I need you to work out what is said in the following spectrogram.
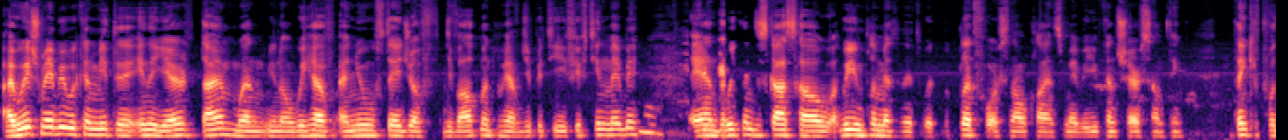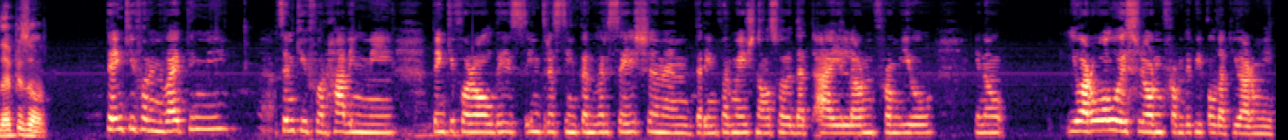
I wish maybe we can meet uh, in a year time when you know we have a new stage of development. We have GPT 15 maybe, yeah. and we can discuss how we implemented it with Platforce and our clients. Maybe you can share something. Thank you for the episode. Thank you for inviting me. Thank you for having me. Thank you for all this interesting conversation and the information also that I learned from you. You know, you are always learn from the people that you are meet.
